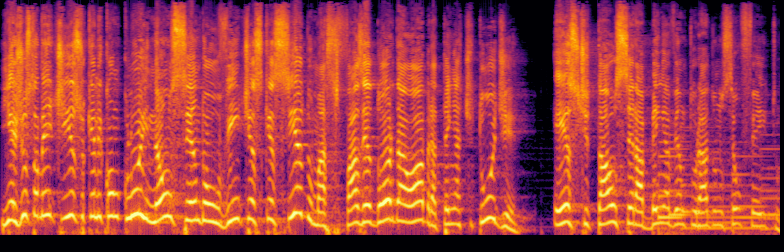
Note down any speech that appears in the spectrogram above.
E é justamente isso que ele conclui: não sendo ouvinte esquecido, mas fazedor da obra, tem atitude. Este tal será bem-aventurado no seu feito,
